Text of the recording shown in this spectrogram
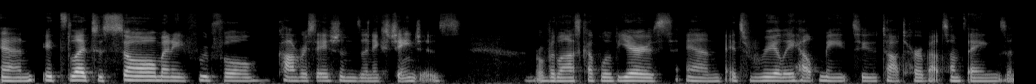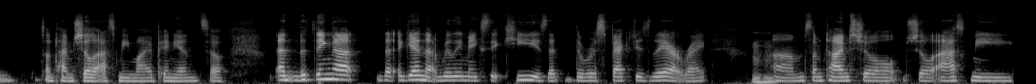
and it's led to so many fruitful conversations and exchanges over the last couple of years and it's really helped me to talk to her about some things and sometimes she'll ask me my opinion so and the thing that that again that really makes it key is that the respect is there right Mhm. um, sometimes she'll she'll ask me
